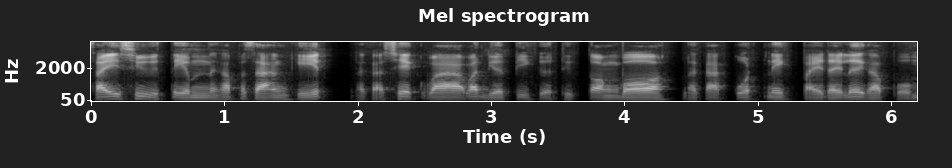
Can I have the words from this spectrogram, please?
ใส่ชื่อเต็มนะครับ ภาษาอังกฤษแล้วก็เช็คว่าวันเดือนปีเกิดถูกต้องบ่แล้วก็กดเน็กไปได้เลยครับผม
